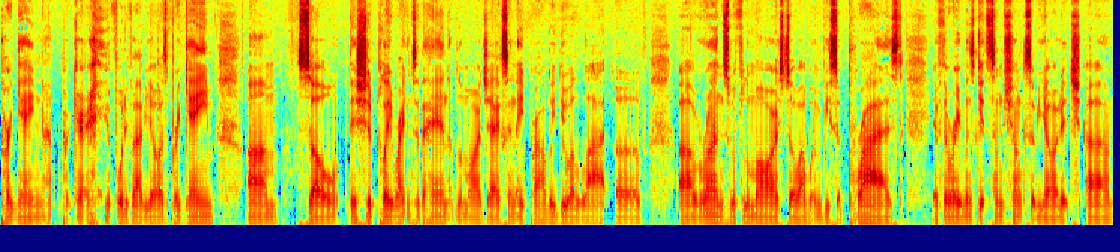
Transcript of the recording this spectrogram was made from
per game, not per carry. 45 yards per game. Um, so this should play right into the hand of Lamar Jackson. They probably do a lot of uh, runs with Lamar, so I wouldn't be surprised if the Ravens get some chunks of yardage um,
